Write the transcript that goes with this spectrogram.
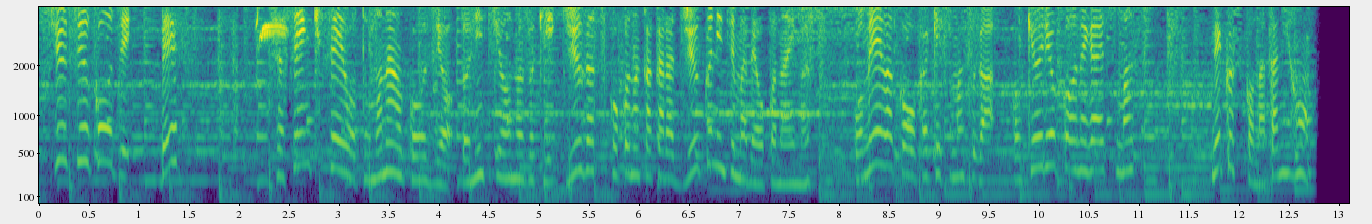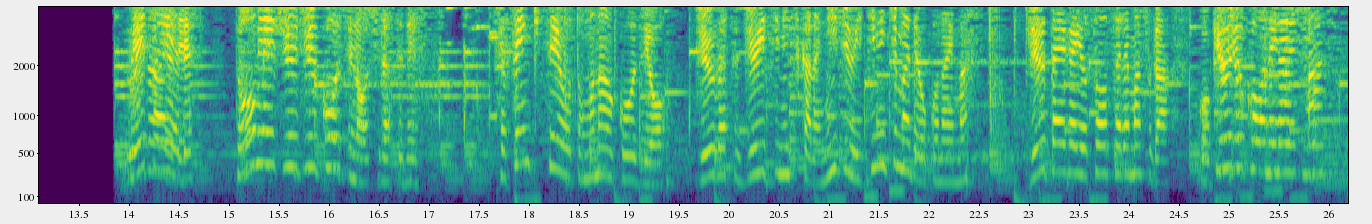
集中工事です。車線規制を伴う工事を土日を除き10月9日から19日まで行います。ご迷惑をおかけしますがご協力お願いします。ネクスコ中日本。ウェイトアイアです。透明集中工事のお知らせです。車線規制を伴う工事を10月11日から21日まで行います。渋滞が予想されますがご協力をお願いします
